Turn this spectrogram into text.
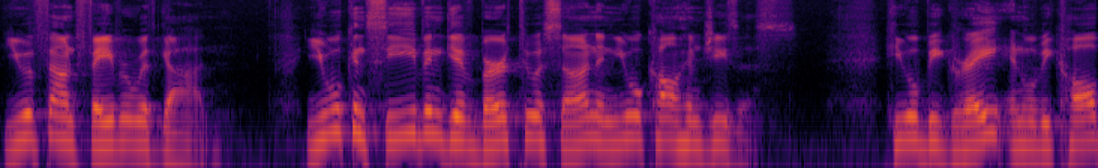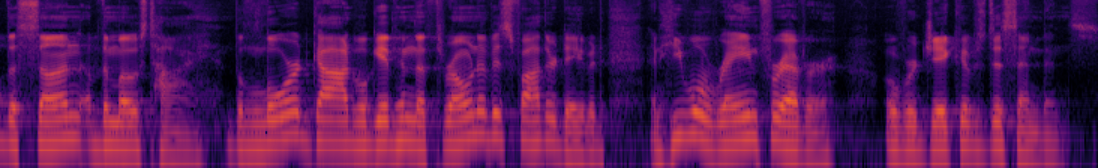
You have found favor with God. You will conceive and give birth to a son, and you will call him Jesus. He will be great and will be called the Son of the Most High. The Lord God will give him the throne of his father David, and he will reign forever over Jacob's descendants.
